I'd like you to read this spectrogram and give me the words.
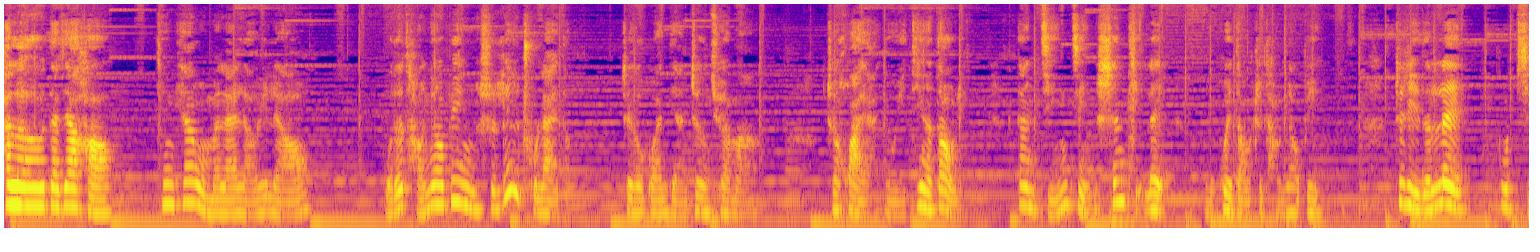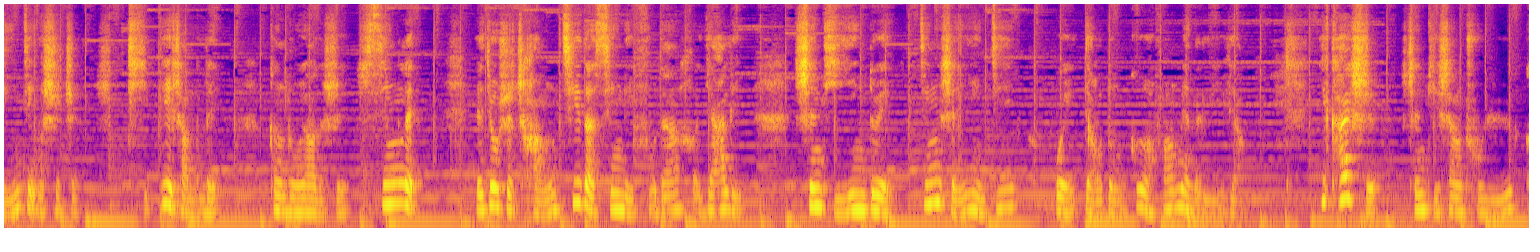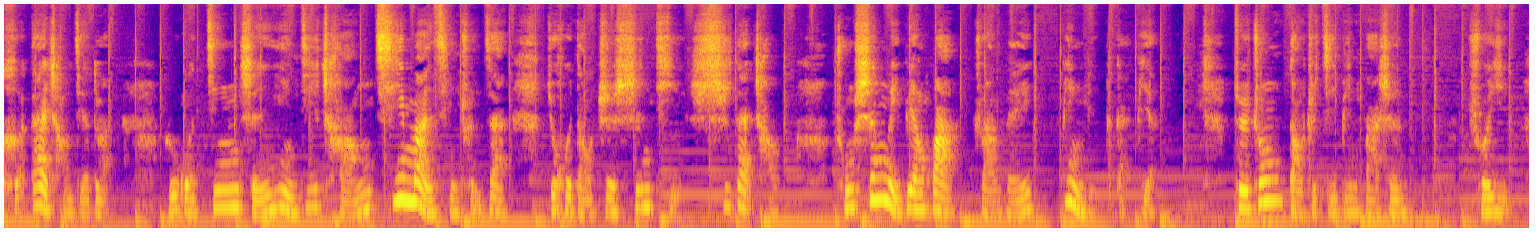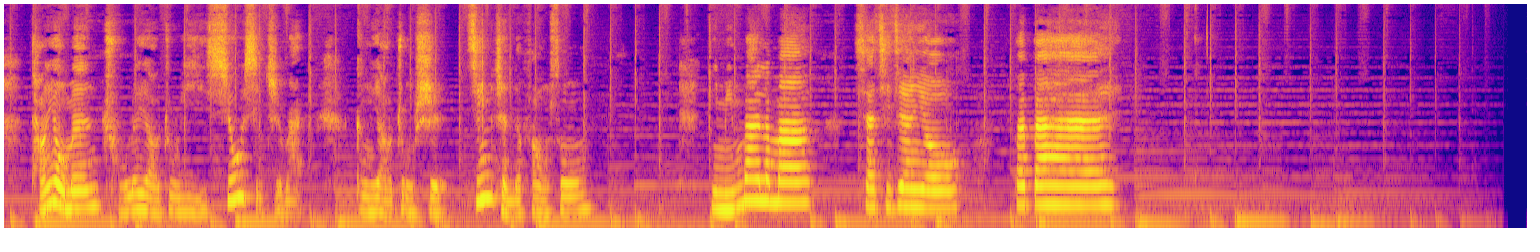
Hello，大家好，今天我们来聊一聊我的糖尿病是累出来的，这个观点正确吗？这话呀有一定的道理，但仅仅身体累不会导致糖尿病。这里的累不仅仅是指体力上的累，更重要的是心累，也就是长期的心理负担和压力，身体应对精神应激会调动各方面的力量。一开始身体尚处于可代偿阶段，如果精神应激长期慢性存在，就会导致身体失代偿，从生理变化转为病理的改变，最终导致疾病发生。所以，糖友们除了要注意休息之外，更要重视精神的放松。你明白了吗？下期见哟，拜拜。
